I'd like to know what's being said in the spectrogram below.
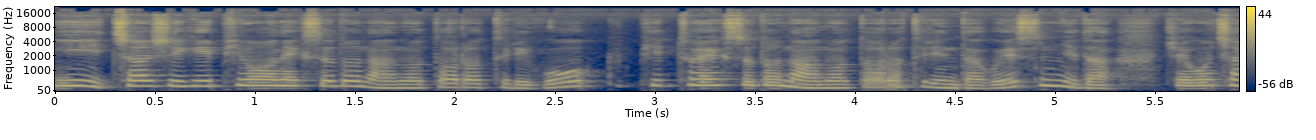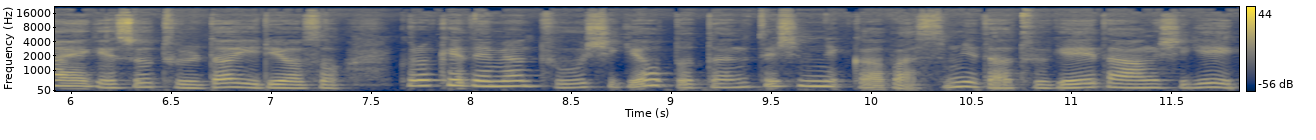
이 2차식이 P1x도 나누어 떨어뜨리고 P2x도 나누어 떨어뜨린다고 했습니다. 최고 차의 개수 둘 다 1이어서 그렇게 되면 두 식이 어떻다는 뜻입니까? 맞습니다. 두 개의 다항식이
